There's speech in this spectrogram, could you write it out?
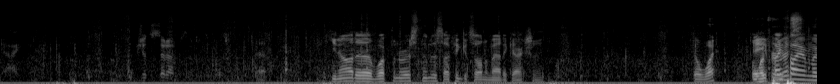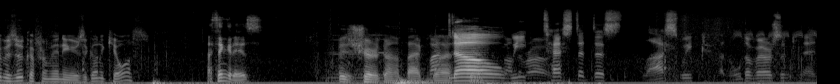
Yeah, I know. We should set up some. You know the weapon rest in this? I think it's automatic actually. The what? The Hey, if I rest? fire my bazooka from in here, is it gonna kill us? I think it is. Pretty mm. sure gonna backblast. No, we tested this last week, an older version, and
